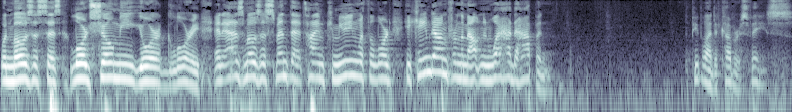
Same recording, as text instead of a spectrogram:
When Moses says, Lord, show me your glory. And as Moses spent that time communing with the Lord, he came down from the mountain, and what had to happen? The people had to cover his face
